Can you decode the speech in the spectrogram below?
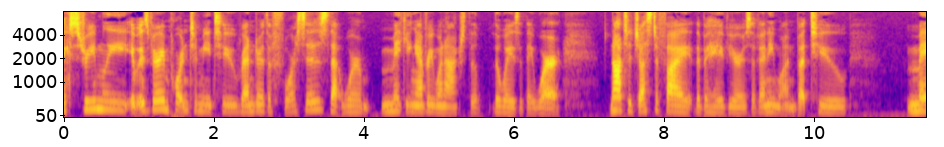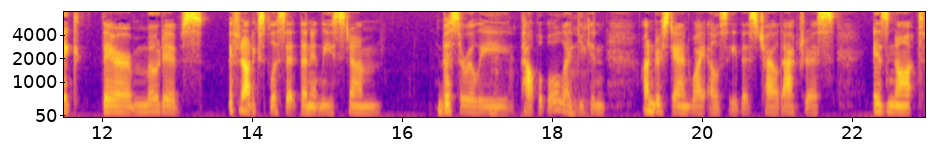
extremely it was very important to me to render the forces that were making everyone act the, the ways that they were not to justify the behaviors of anyone but to make their motives if not explicit then at least um, viscerally mm. palpable like mm. you mm-hmm. can understand why elsie this child actress is not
